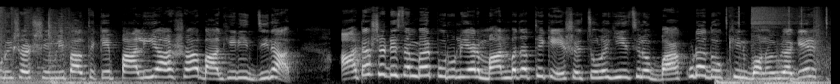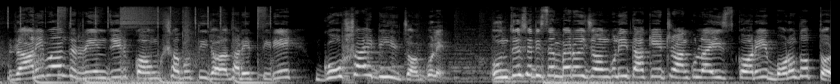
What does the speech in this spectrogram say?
উড়িষ্যার শিমলিপাল থেকে পালিয়ে আসা বাঘিনী জিনাত। আঠাশে ডিসেম্বর পুরুলিয়ার মানবাজার থেকে এসে চলে গিয়েছিল বাঁকুড়া দক্ষিণ বন বিভাগের রানীবাঁধ রেঞ্জের কংসাবতী জলাধারের তীরে গোসাইডিহির জঙ্গলে। উনত্রিশে ডিসেম্বর ওই জঙ্গলেই তাকে ট্রাঙ্কুলাইজ করে বন দপ্তর।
